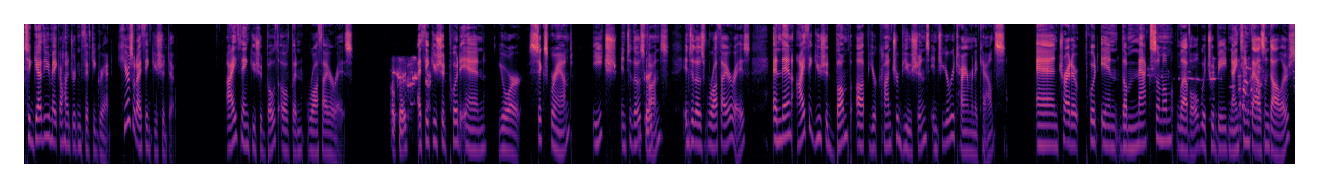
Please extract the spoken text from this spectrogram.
together you make 150 grand. Here's what I think you should do. I think you should both open Roth IRAs. Okay. I think you should put in your six grand each into those Okay. funds, into those Roth IRAs. And then I think you should bump up your contributions into your retirement accounts and try to put in the maximum level, which would be $19,000.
